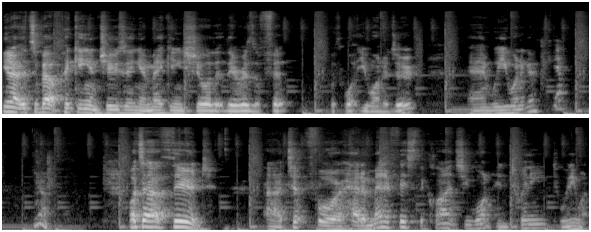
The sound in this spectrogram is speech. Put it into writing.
you know, it's about picking and choosing and making sure that there is a fit with what you want to do and where you want to go. Yeah. Yeah. What's our third uh, tip for how to manifest the clients you want in 2021?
